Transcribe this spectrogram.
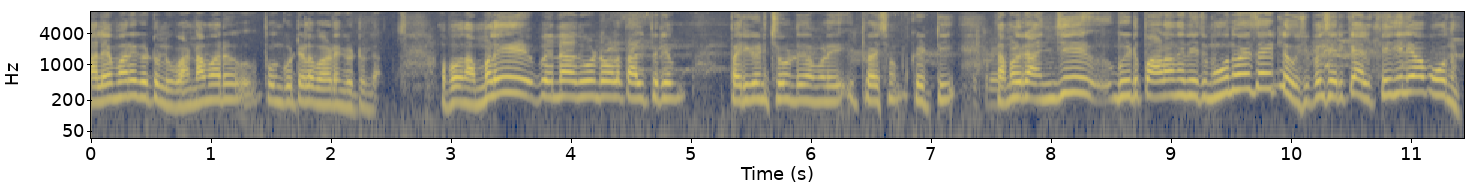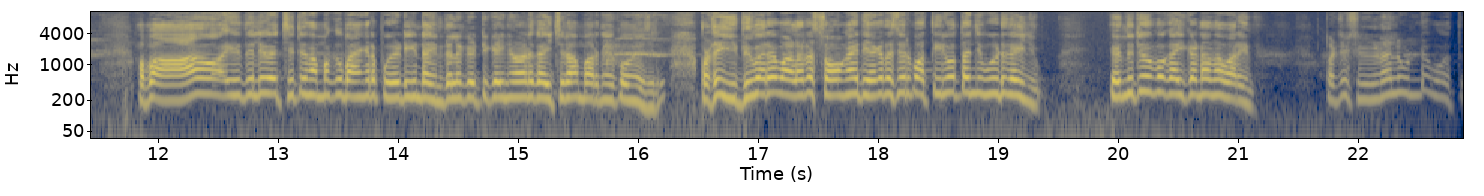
മലയന്മാരെ കിട്ടുള്ളൂ വണ്ണന്മാർ പെൺകുട്ടികളെ ബേഡൻ കിട്ടില്ല അപ്പോൾ നമ്മൾ പിന്നെ അതുകൊണ്ടുള്ള താല്പര്യം പരിഗണിച്ചുകൊണ്ട് നമ്മൾ ഇപ്രാവശ്യം കെട്ടി. നമ്മളൊരു അഞ്ച് വീട് പാടാന്ന് വിചാരിച്ചു മൂന്ന് വയസ്സായിട്ടില്ല? ഇപ്പം ശരിക്കും എൽ കെ ജിയിലാണ് പോകുന്നു അപ്പോൾ ആ ഇതിൽ വെച്ചിട്ട് നമുക്ക് ഭയങ്കര പേടിയുണ്ടായി. ഇതെല്ലാം കെട്ടിക്കഴിഞ്ഞാൽ കഴിച്ചിടാൻ പറഞ്ഞേക്കോന്ന് വെച്ചിട്ട് പക്ഷേ ഇതുവരെ വളരെ സ്ട്രോങ് ആയിട്ട് ഏകദേശം ഒരു പത്ത് ഇരുപത്തഞ്ച് വീട് കഴിഞ്ഞു. എന്നിട്ടും ഇപ്പോൾ കഴിക്കണ്ടെന്നാണ് പറയുന്നത്. പക്ഷേ ക്ഷീണലുണ്ട് മുഖത്ത്.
